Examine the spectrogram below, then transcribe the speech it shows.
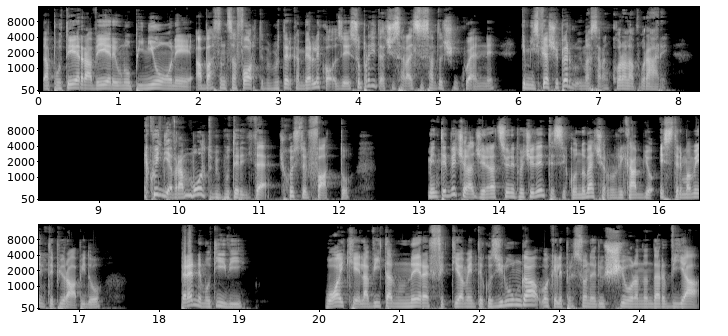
da poter avere un'opinione abbastanza forte per poter cambiare le cose, sopra di te ci sarà il 65enne che mi spiace per lui, ma sarà ancora a lavorare. E quindi avrà molto più potere di te. Cioè, questo è il fatto. Mentre invece la generazione precedente, secondo me, c'era un ricambio estremamente più rapido. Per n motivi. Vuoi che la vita non era effettivamente così lunga, vuoi che le persone riuscivano ad andare via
